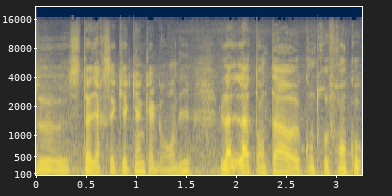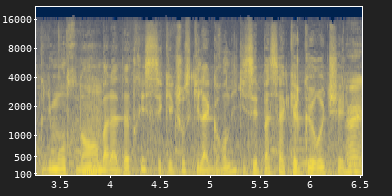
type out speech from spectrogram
de- c'est-à-dire que c'est quelqu'un qui a grandi. La- L'attentat euh, contre Franco qu'il montre dans Baladatrice, c'est quelque chose qu'il a grandi, qui s'est passé à quelques rues de chez lui. Ouais.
